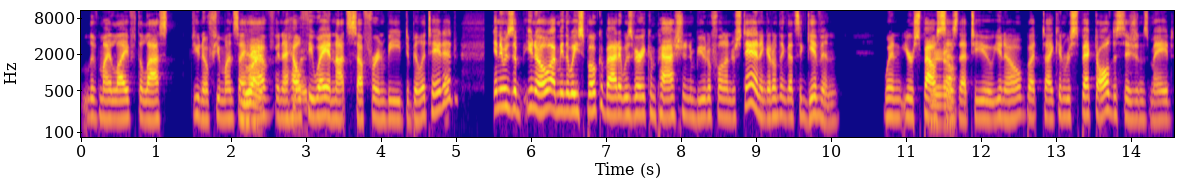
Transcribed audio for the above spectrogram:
live my life the last you know few months I Right, have in a healthy right. way and not suffer and be debilitated." And it was a you know I mean the way you spoke about it was very compassionate and beautiful and understanding. I don't think that's a given when your spouse Yeah. says that to you, you know. But I can respect all decisions made.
